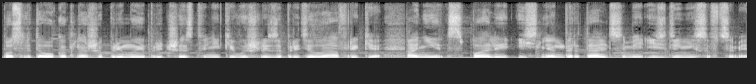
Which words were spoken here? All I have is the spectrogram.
После того, как наши прямые предшественники вышли за пределы Африки, они спали и с неандертальцами, и с денисовцами.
